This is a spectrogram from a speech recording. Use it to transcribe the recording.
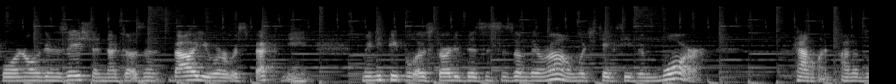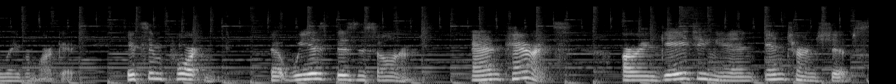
for an organization that doesn't value or respect me. Many people have started businesses of their own, which takes even more talent out of the labor market. It's important that we as business owners and parents are engaging in internships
